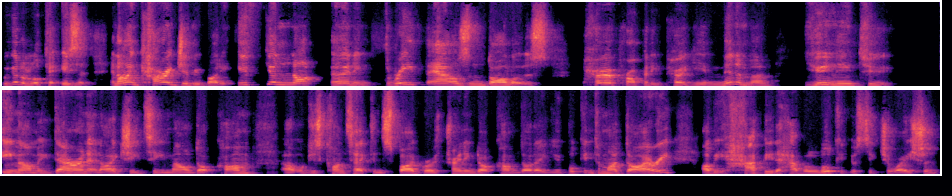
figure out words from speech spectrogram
We've got to look at is it, and I encourage everybody if you're not earning $3,000 per property per year minimum, you need to email me, Darren at igtmail.com, uh, or just contact inspiredgrowthtraining.com.au. Book into my diary. I'll be happy to have a look at your situation,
